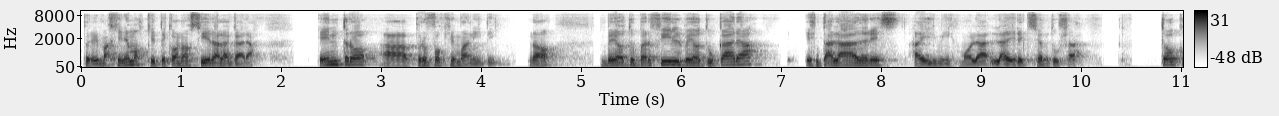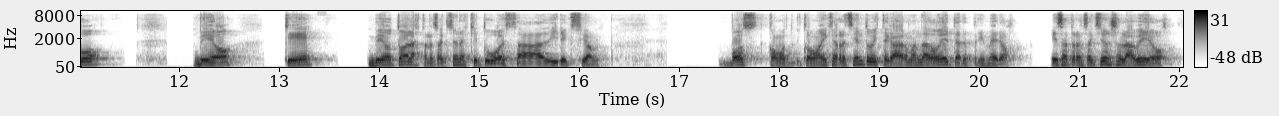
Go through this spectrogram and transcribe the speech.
pero imaginemos que te conociera la cara. Entro a Proof of Humanity, ¿no? Veo tu perfil, veo tu cara, está la address ahí mismo, la dirección tuya. Toco, veo que veo todas las transacciones que tuvo esa dirección. Vos, como, como dije recién, tuviste que haber mandado Ether primero. Esa transacción yo la veo.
